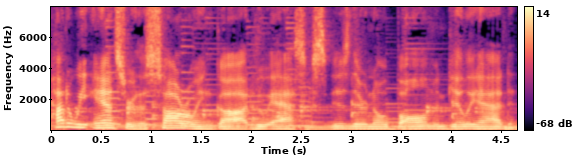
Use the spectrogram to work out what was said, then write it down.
How do we answer the sorrowing God who asks, Is there no balm in Gilead?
